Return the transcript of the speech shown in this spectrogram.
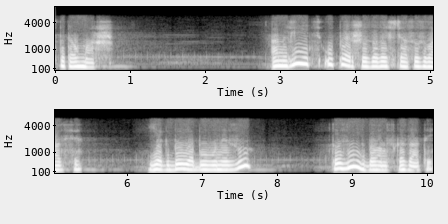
спитав марш. Англієць уперше за весь час озвався. Якби я був унизу, то зміг би вам сказати.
